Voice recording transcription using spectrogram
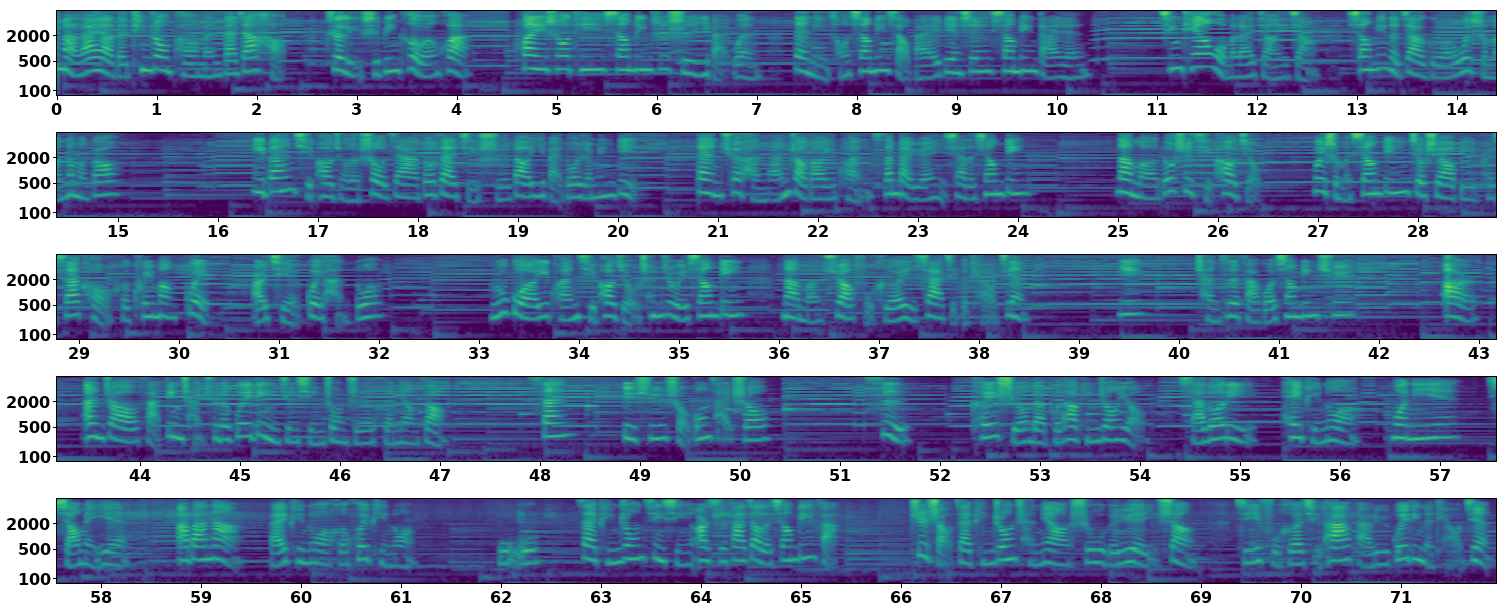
喜马拉雅的听众朋友们，大家好，这里是宾客文化，欢迎收听香槟知识一百问，带你从香槟小白变身香槟达人。今天我们来讲一讲香槟的价格为什么那么高。一般起泡酒的售价都在几十到一百多人民币，但却很难找到一款三百元以下的香槟。那么都是起泡酒。为什么香槟就是要比 Prosecco 和 Cremant 贵，而且贵很多？如果一款起泡酒称之为香槟，那么需要符合以下几个条件：一、产自法国香槟区；二、按照法定产区的规定进行种植和酿造；三、必须手工采收；四、可以使用的葡萄品种有霞多丽、黑皮诺。莫尼耶、小美叶、阿巴纳、白皮诺和灰皮诺。五，在瓶中进行二次发酵的香槟法，至少在瓶中陈酿十五个月以上，即符合其他法律规定的条件。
